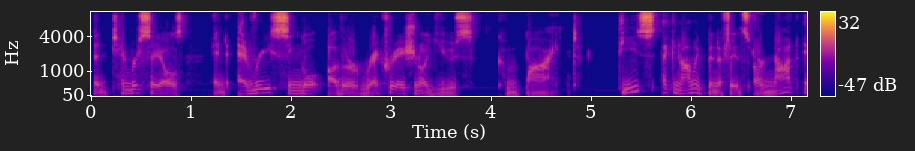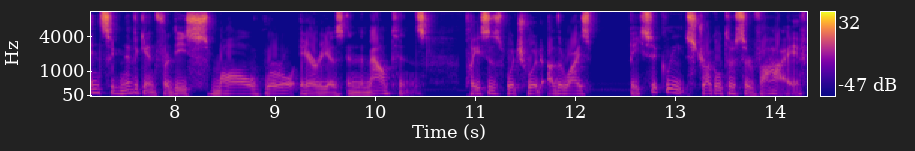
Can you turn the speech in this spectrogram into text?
than timber sales and every single other recreational use combined. These economic benefits are not insignificant for these small rural areas in the mountains, places which would otherwise basically struggle to survive.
